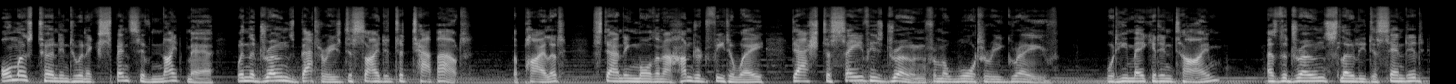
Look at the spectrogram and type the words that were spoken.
almost turned into an expensive nightmare when the drone's batteries decided to tap out. The pilot, standing more than a hundred feet away, dashed to save his drone from a watery grave. Would he make it in time? As the drone slowly descended,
